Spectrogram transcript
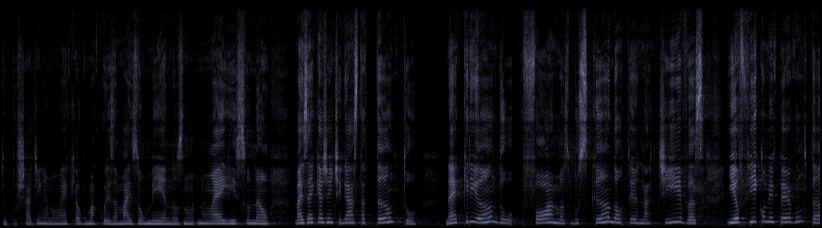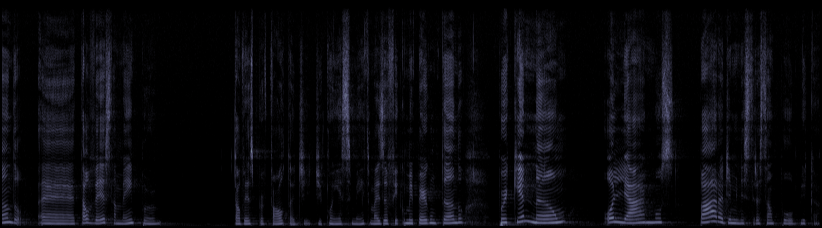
do, puxadinho, não é que é alguma coisa mais ou menos, não, não é isso, não. Mas é que a gente gasta tanto né, criando formas, buscando alternativas, e eu fico me perguntando, é, talvez também por talvez por falta de, de, conhecimento, mas eu fico me perguntando por que não olharmos para a administração pública,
